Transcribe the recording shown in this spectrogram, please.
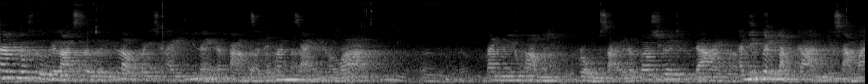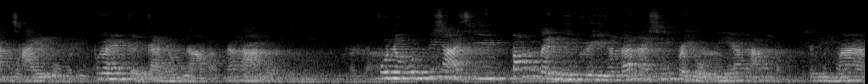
นั่นก็คือเวลาเซอร์ที่เราไปใช้ที่ไหนก็ตามจะได้มั่นใจค่ะว่า มันมีความโปร่งใสแล้วก็เชื่อถือได้ อันนี้เป็นหลักการที่สามารถใช้เพื่อให้เกิดการยอมรับนะคะ คุณวุฒิวิชาชีพต้องเป็นดีกรีทางด้านอาชีพประโยชน์นี้อะค่ะจะดีมาก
